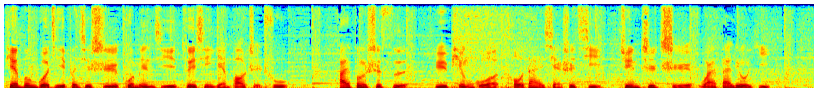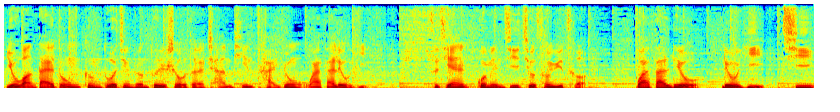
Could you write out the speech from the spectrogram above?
天风国际分析师郭明基最新研报指出，iPhone 十四与苹果头戴显示器均支持 WiFi 六 E，有望带动更多竞争对手的产品采用 WiFi 六 E。此前，郭明基就曾预测，WiFi 六、六 E、七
